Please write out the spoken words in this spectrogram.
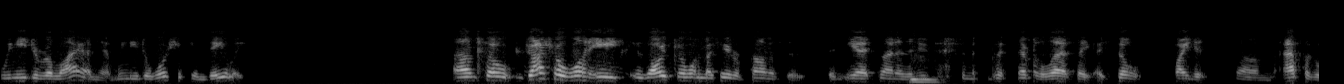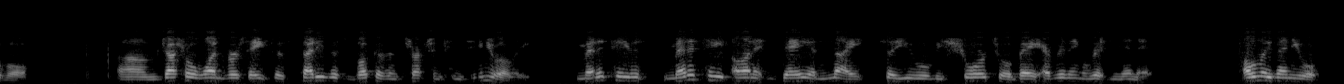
We need to rely on Him. We need to worship Him daily. Um, so Joshua 1:8 has always been one of my favorite promises. And yeah, it's not in the New mm-hmm. Testament, but nevertheless, I, I still find it um, applicable. Um, Joshua 1 verse 8 says, "Study this book of instruction continually. Meditate meditate on it day and night, so you will be sure to obey everything written in it. Only then you will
